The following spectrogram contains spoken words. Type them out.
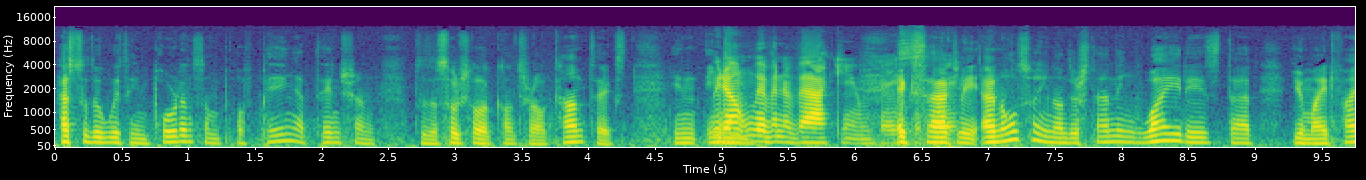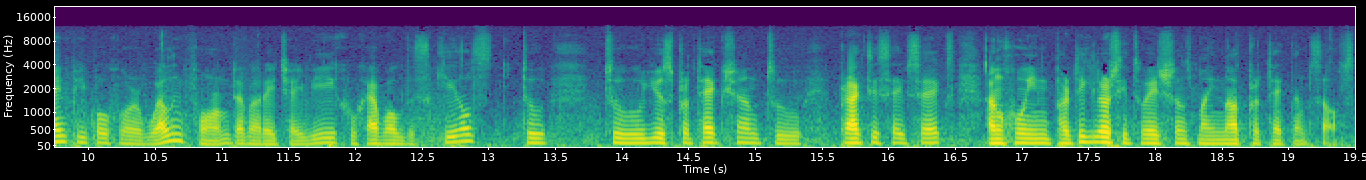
has to do with the importance of, of paying attention to the social and cultural context. In, We don't live in a vacuum, basically. Exactly, and also in understanding why it is that you might find people who are well informed about HIV, who have all the skills to to use protection, to practice safe sex, and who in particular situations might not protect themselves.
